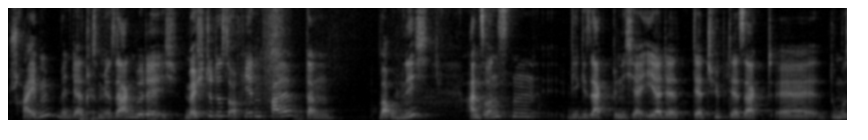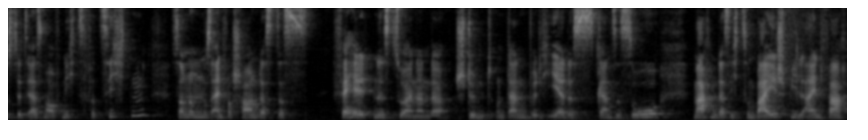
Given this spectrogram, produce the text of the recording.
schreiben. Wenn der Okay. zu mir sagen würde, ich möchte das auf jeden Fall, dann warum nicht? Ansonsten, wie gesagt, bin ich ja eher der, der Typ, der sagt, äh, du musst jetzt erstmal auf nichts verzichten, sondern man muss einfach schauen, dass das Verhältnis zueinander stimmt. Und dann würde ich eher das Ganze so machen, dass ich zum Beispiel einfach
